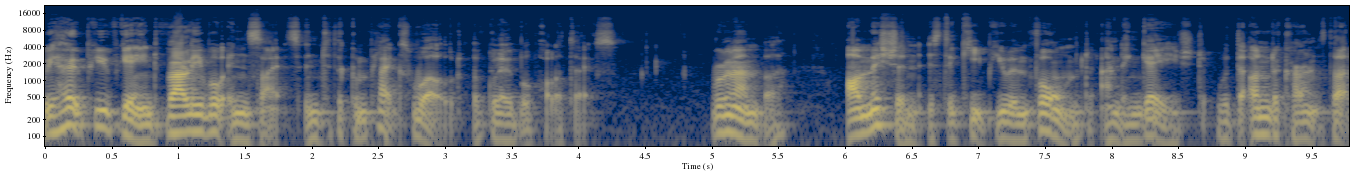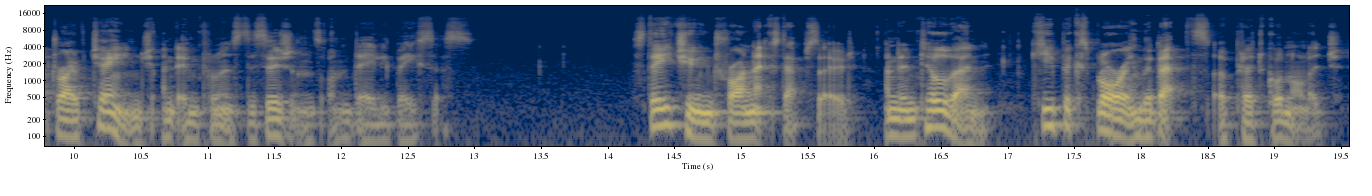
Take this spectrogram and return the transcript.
We hope you've gained valuable insights into the complex world of global politics. Remember, our mission is to keep you informed and engaged with the undercurrents that drive change and influence decisions on a daily basis. Stay tuned for our next episode, and until then, keep exploring the depths of political knowledge.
